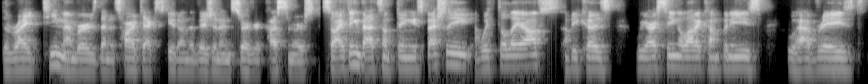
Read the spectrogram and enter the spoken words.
the right team members, then it's hard to execute on the vision and serve your customers. So I think that's something, especially with the layoffs, because we are seeing a lot of companies who have raised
